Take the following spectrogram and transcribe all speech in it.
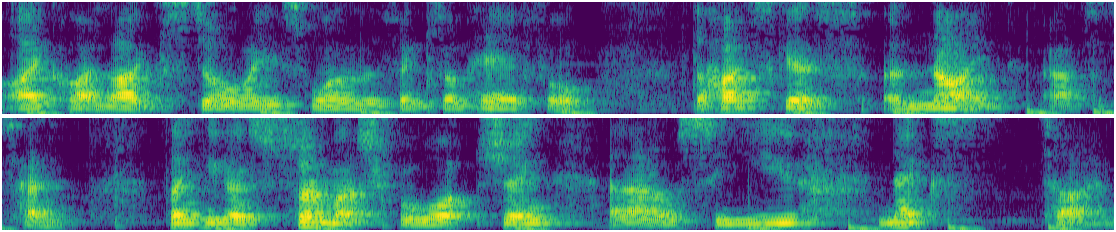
I quite like stories, one of the things I'm here for. The heist gets a 9 out of 10. Thank you guys so much for watching and I will see you next time.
